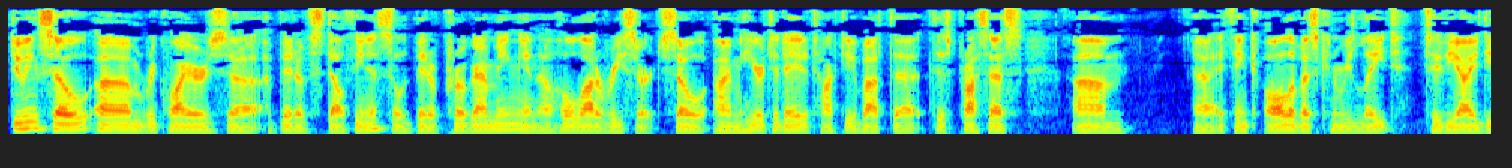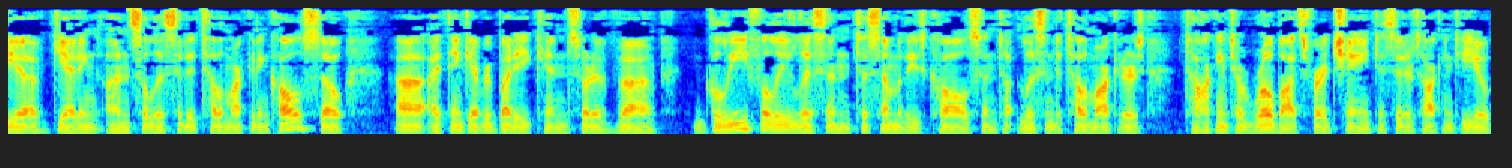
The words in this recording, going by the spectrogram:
doing so um, requires uh, a bit of stealthiness, a bit of programming, and a whole lot of research. So, I'm here today to talk to you about the, this process. Um, uh, I think all of us can relate to the idea of getting unsolicited telemarketing calls. So uh, I think everybody can sort of uh, gleefully listen to some of these calls and t- listen to telemarketers talking to robots for a change instead of talking to you.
